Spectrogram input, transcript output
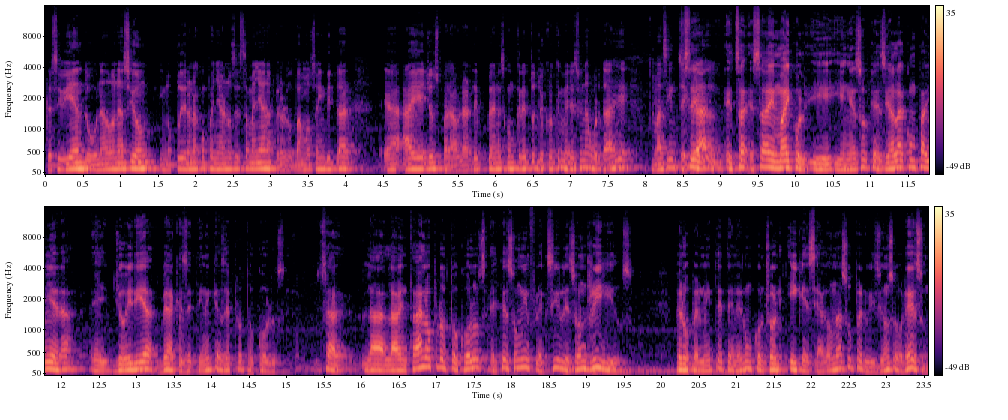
recibiendo una donación y no pudieron acompañarnos esta mañana, pero los vamos a invitar a, ellos para hablar de planes concretos, yo creo que merece un abordaje más integral. Sí, esa, de Michael, y, en eso que decía la compañera, eh, yo diría, vea, que se tienen que hacer protocolos. O sea, la, la ventaja de los protocolos es que son inflexibles, son rígidos pero permite tener un control y que se haga una supervisión sobre eso.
